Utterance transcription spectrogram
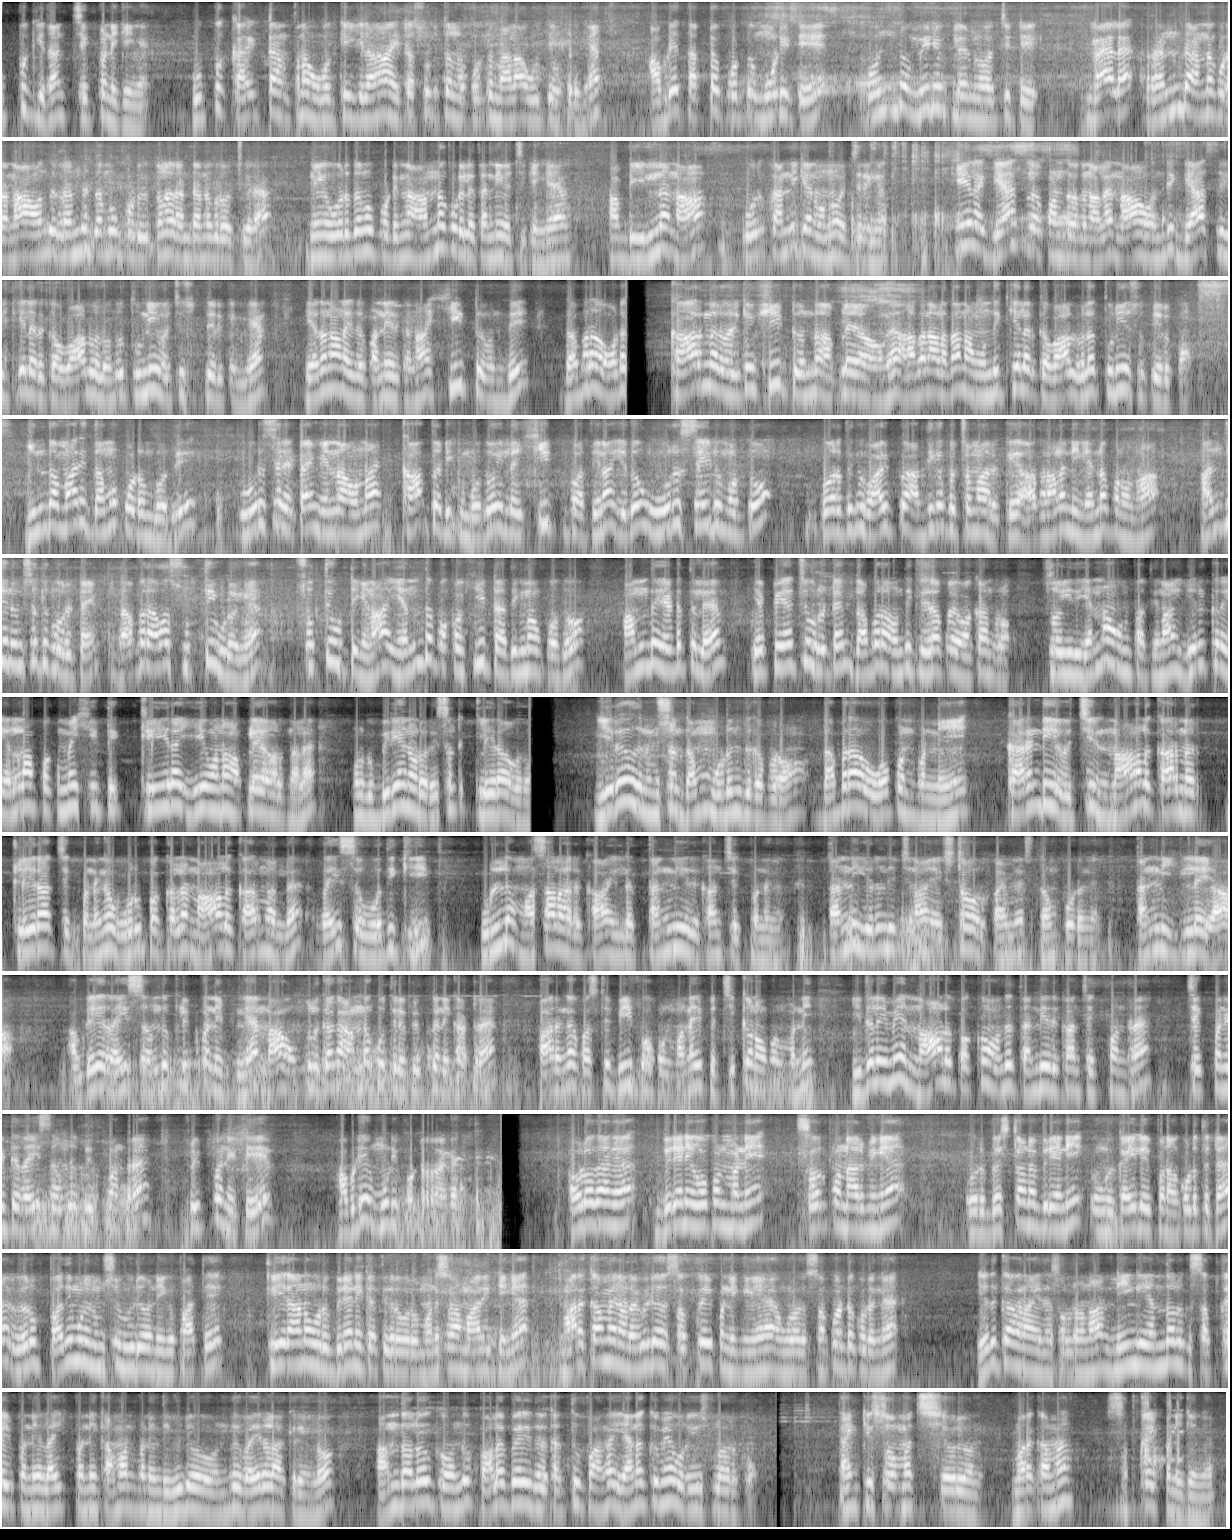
உப்புக்கு தான் செக் பண்ணிக்கோங்க. உப்பு கரெக்டாக இருந்தனா ஓகே இல்லைனா லைட்டாக சுடுத்தலில் போட்டு மேலே ஊற்றி விட்டுருங்க அப்படியே தட்டை போட்டு மூடிட்டு கொஞ்சம் மீடியம் ஃப்ளேமில் வச்சுட்டு மேலே ரெண்டு அன்னக்கூட நான் வந்து ரெண்டு தம்பு போட்டுக்கலாம் ரெண்டு அன்னக்கூட வச்சுக்கிறேன். நீங்கள் ஒரு தம்பு போட்டீங்கன்னா அன்னக்கூடையில் தண்ணி வச்சுக்கிங்க. அப்படி இல்லைன்னா ஒரு தண்ணி கேன் ஒன்று வச்சிருங்க. கீழே கேஸில் பண்ணுறதுனால நான் வந்து கேஸுக்கு கீழே இருக்க வால்வில் வந்து துணியை வச்சு சுற்றி இருக்குங்க. எதனால் இதை பண்ணியிருக்கேன்னா ஹீட் வந்து தபராவோட கார்னர் வரைக்கும் ஹீட் வந்து அப்ளை ஆகுங்க. அதனால தான் நான் வந்து கீழே இருக்க வால்வில் துணியை சுற்றி இருக்கோம். இந்த மாதிரி தம்மு போடும்போது ஒரு சில டைம் என்ன ஆகும்னா காற்று அடிக்கும் போதோ இல்லை ஹீட் பார்த்தீங்கன்னா ஏதோ ஒரு சைடு மட்டும் போகிறதுக்கு வாய்ப்பு அதிகபட்சமாக இருக்குது அதனால நீங்கள் என்ன பண்ணணும்னா அஞ்சு நிமிஷத்துக்கு ஒரு டைம் ரப்பராக சுற்றி விடுங்க. சுற்றி விட்டீங்கன்னா எந்த பக்கம் ஹீட் அதிகமாக போதோ அந்த இடத்துல எப்பயாச்சும் ஒரு டைம் தபரா வந்து கிளியராக போய் உக்காந்துரும். ஸோ இது என்ன ஒன்று பார்த்தீங்கன்னா இருக்கிற எல்லா பக்கமே ஹீட் கிளியராக ஈவனாக அப்ளை ஆகிறதுனால உங்களுக்கு பிரியாணியோட ரிசல்ட் கிளியராக வரும். இருபது நிமிஷம் தம் முடிஞ்சதுக்கப்புறம் டபராவை ஓப்பன் பண்ணி கரண்டியை வச்சு நாலு கார்னர் கிளியராக செக் பண்ணுங்க. ஒரு பக்கம்ல நாலு கார்னரில் ரைஸை ஒதுக்கி உள்ள மசாலா இருக்கா? இல்லை தண்ணி இருக்கான்னு செக் பண்ணுங்க. தண்ணி இருந்துச்சுன்னா எக்ஸ்ட்ரா ஒரு ஃபைவ் மினிட்ஸ் தம் போடுங்க. தண்ணி இல்லையா? அப்படியே ரைஸ் வந்து ஃபிளிப் பண்ணிப்பீங்க. நான் உங்களுக்காக அன்னக்கூத்தில் ஃபிளிப் பண்ணி காட்டுறேன். பாருங்க ஃபர்ஸ்ட் பீஃப் ஓப்பன் பண்ணேன் இப்போ சிக்கன் ஓப்பன் பண்ணி. இதுலையுமே நாலு பக்கம் வந்து தண்ணி இருக்கான்னு செக் பண்ணுறேன் செக் பண்ணிட்டு ரைஸ் வந்து ஃபிளிப் பண்ணுறேன் ஃபிளிப் பண்ணிட்டு அப்படியே மூடி போட்டுறாங்க அவ்வளோதாங்க பிரியாணி ஓப்பன் பண்ணி சர்வ் பண்ண ஆரம்பிங்க. ஒரு பெஸ்ட்டான பிரியாணி உங்கள் கையில் இப்போ நான் கொடுத்துட்டேன். வெறும் பதிமூணு நிமிஷம் வீடியோ நீங்கள் பார்த்து கிளியரான ஒரு பிரியாணி கற்றுக்கிற ஒரு மனுஷனாக மாறிட்டீங்க. மறக்காமல் என்னோட வீடியோ சப்ஸ்கிரைப் பண்ணிக்கங்க. உங்களோட சப்போர்ட்டை கொடுங்க. எதுக்காக நான் இதை சொல்கிறேன்னா நீங்கள் எந்த அளவுக்கு சப்ஸ்கிரைப் பண்ணி லைக் பண்ணி கமெண்ட் பண்ணி இந்த வீடியோ வந்து வைரல் ஆக்குறீங்களோ அந்த அளவுக்கு வந்து பல பேர் இதை கற்றுப்பாங்க எனக்குமே ஒரு யூஸ்ஃபுல்லாக இருக்கும். Thank you so much everyone மறக்காமல் சப்ஸ்கிரைப் பண்ணிக்கோங்க.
